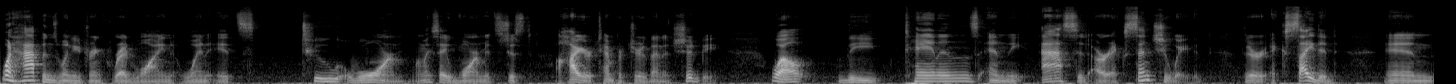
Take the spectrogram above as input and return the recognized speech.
What happens when you drink red wine when it's too warm? When I say warm, it's just a higher temperature than it should be. Well, the tannins and the acid are accentuated. They're excited, and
